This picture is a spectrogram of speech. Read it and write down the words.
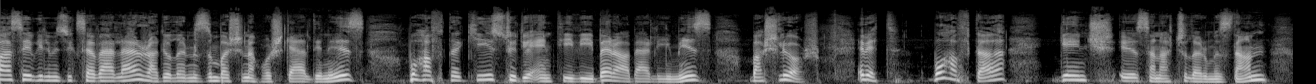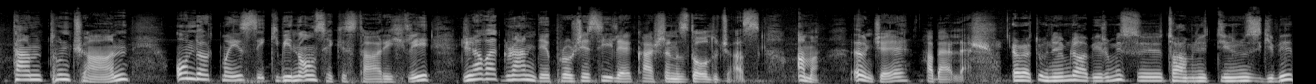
Merhaba sevgili müzikseverler, radyolarınızın başına hoş geldiniz. Bu haftaki Stüdyo NTV beraberliğimiz başlıyor. Evet, bu hafta genç e, sanatçılarımızdan Tan Tunçağ'ın 14 Mayıs 2018 tarihli Java Grande projesiyle karşınızda olacağız. Ama önce haberler. Evet önemli haberimiz e, tahmin ettiğiniz gibi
